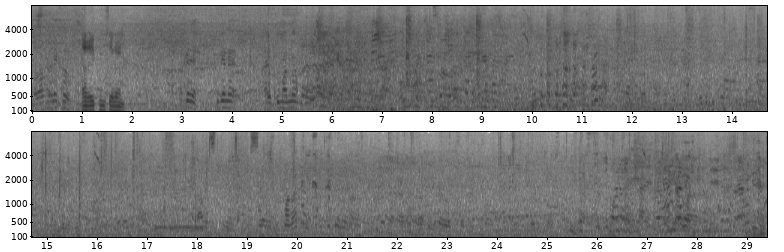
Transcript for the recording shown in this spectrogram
Selamünaleyküm. Aleyküm selam. Bir tane dumandan bir tane. Bana. Bakın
